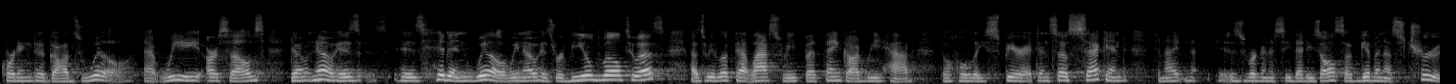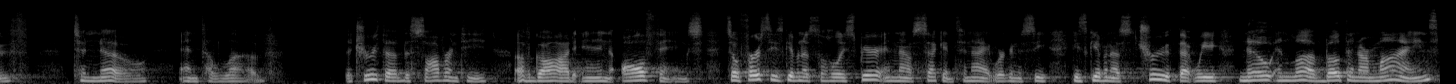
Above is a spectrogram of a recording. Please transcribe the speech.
according to God's will, that we ourselves don't know his, his hidden will. We know his revealed will to us, as we looked at last week, but thank God we have the Holy Spirit. And so, second, tonight is we're going to see that he's also given us truth to know and to love the truth of the sovereignty of God in all things. So, first, He's given us the Holy Spirit, and now, second, tonight, we're going to see He's given us truth that we know and love, both in our minds,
